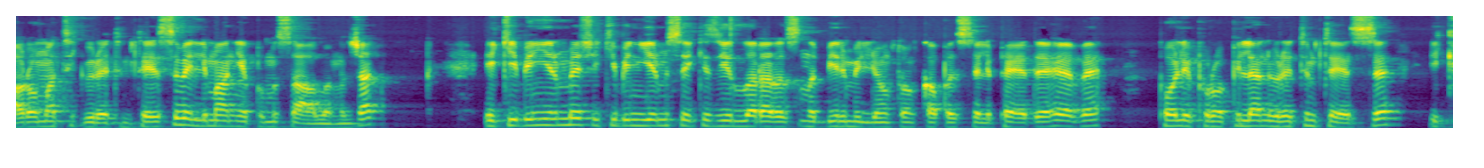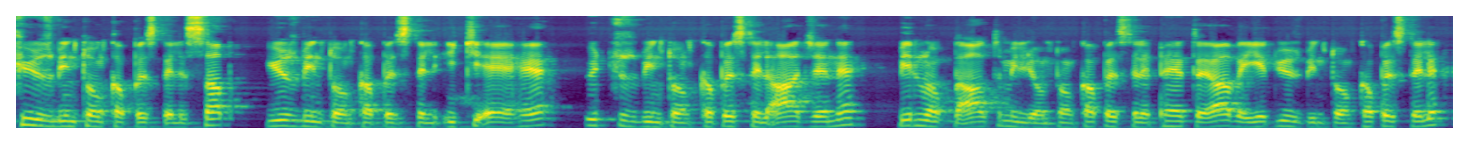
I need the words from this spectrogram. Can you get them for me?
aromatik üretim tesisi ve liman yapımı sağlanacak. 2025-2028 yılları arasında 1 milyon ton kapasiteli PDH ve polipropilen üretim tesisi, 200 bin ton kapasiteli SAP, 100 bin ton kapasiteli 2EH, 300 bin ton kapasiteli ACN, 1.6 milyon ton kapasiteli PTA ve 700 bin ton kapasiteli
